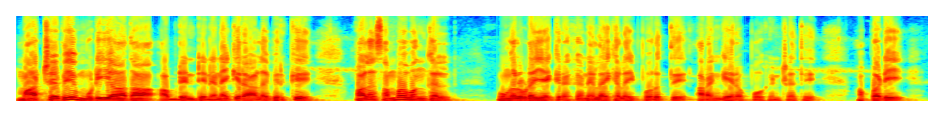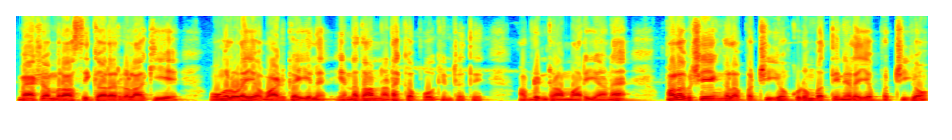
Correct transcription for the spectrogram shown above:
மாற்றவே முடியாதா? அப்படின்ட்டு நினைக்கிற அளவிற்கு பல சம்பவங்கள் உங்களுடைய கிரக நிலைகளை பொறுத்து அரங்கேறப் போகின்றது. அப்படி மேஷம் ராசிக்காரர்களாகிய உங்களுடைய வாழ்க்கையில் என்னதான் நடக்கப் போகின்றது அப்படின்ற மாதிரியான பல விஷயங்களை பற்றியும் குடும்பத்தின் நிலையை பற்றியும்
